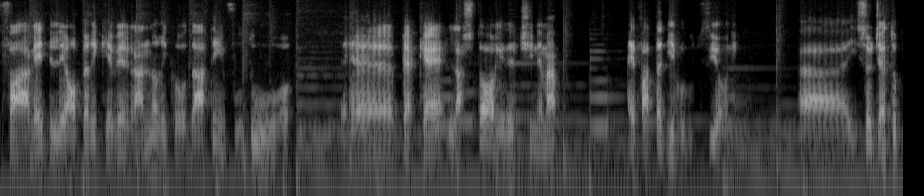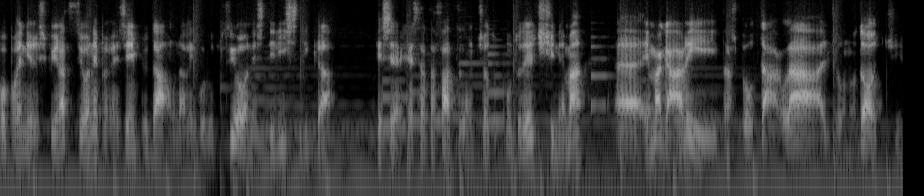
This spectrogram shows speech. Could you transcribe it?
fare delle opere che verranno ricordate in futuro. Eh, perché la storia del cinema è fatta di evoluzioni. Uh, il soggetto può prendere ispirazione, per esempio, da una rivoluzione stilistica che, è, che è stata fatta da un certo punto del cinema uh, e magari trasportarla al giorno d'oggi.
